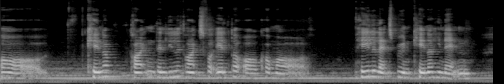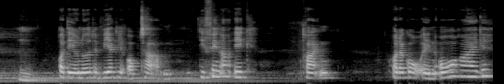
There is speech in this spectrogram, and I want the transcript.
og kender drengen, den lille drengs forældre, og kommer hele landsbyen kender hinanden. Mm. Og det er jo noget, der virkelig optager dem. De finder ikke drengen, og der går en overrække,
